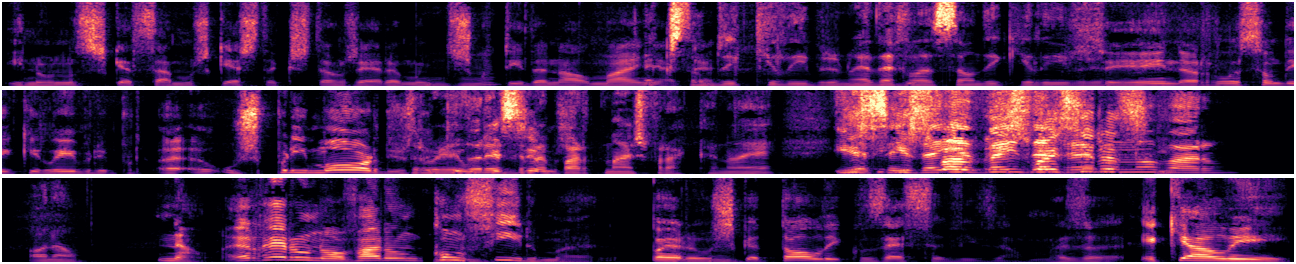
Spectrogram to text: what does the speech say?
e não nos esqueçamos que esta questão já era muito uhum. discutida na Alemanha. A questão até. do equilíbrio, não é? Da relação de equilíbrio. Sim, da relação de equilíbrio. Os primórdios o trabalhador é sempre a parte mais fraca, não é? E isso, essa isso ideia vai, vem isso da vai ser assim. Novarum, ou não? Não, a Rerum Novarum uhum. confirma para os uhum. católicos essa visão. Mas uh, é que há ali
